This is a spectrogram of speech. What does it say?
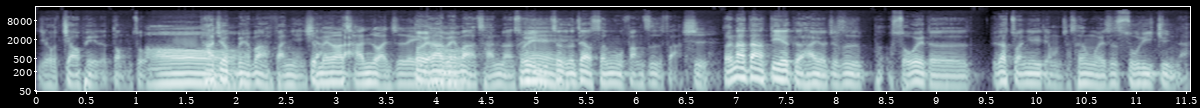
有交配的动作哦，它就没有办法繁衍下，就没办法产卵之类的，对，它没办法产卵，所以这个叫生物防治法。是，那当然，第二个还有就是所谓的比较专业一点，我们称为是苏利菌啊，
